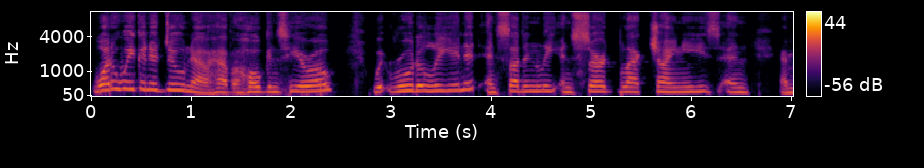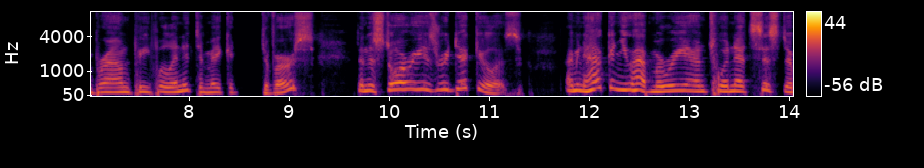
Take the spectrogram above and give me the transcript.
What are we going to do now? Have a Hogan's Hero with Ruta Lee in it, and suddenly insert Black Chinese and and brown people in it to make it diverse? Then the story is ridiculous. I mean, how can you have Marie Antoinette's sister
